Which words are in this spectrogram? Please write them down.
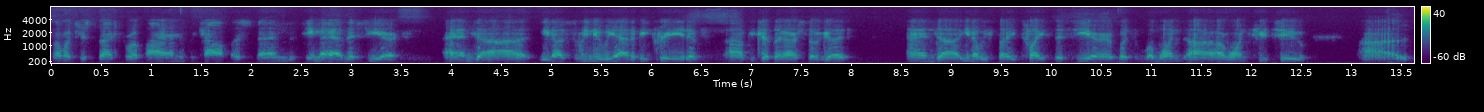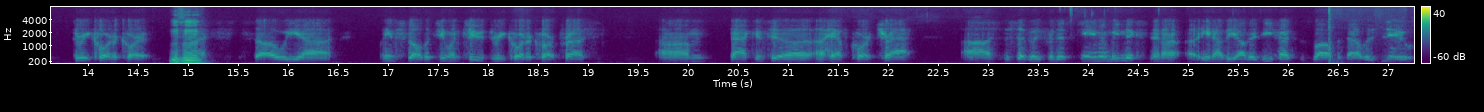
so much respect for what Byram has accomplished and the team they have this year. And, uh, so we knew we had to be creative uh, because they are so good. And, uh, you know, we played twice this year with one, uh, our one, two, two, uh, three quarter court mm-hmm. press. So we, uh, we installed a two, one, two, three quarter court press um, back into a, a half court trap uh, specifically for this game, and we mixed in our, uh, you know, the other defense as well, but that was new.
